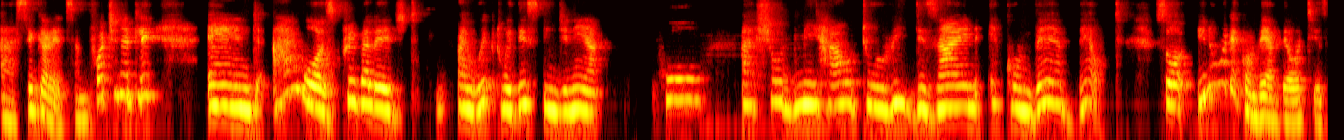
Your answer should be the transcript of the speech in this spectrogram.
uh, cigarettes, unfortunately. And I was privileged. I worked with this engineer who showed me how to redesign a conveyor belt. So you know what a conveyor belt is?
